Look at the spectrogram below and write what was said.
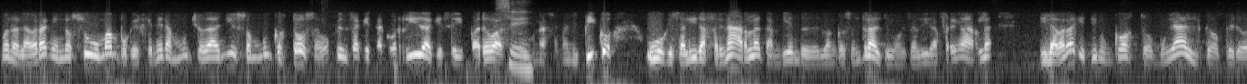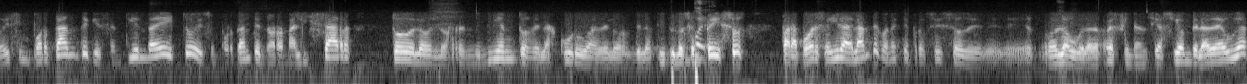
bueno, la verdad que no suman porque generan mucho daño y son muy costosas. Vos pensás que esta corrida que se disparó hace Sí. una semana y pico, hubo que salir a frenarla, también desde el Banco Central tuvimos que salir a frenarla, y la verdad que tiene un costo muy alto, pero es importante que se entienda esto, es importante normalizar todos los, los rendimientos de las curvas de los, de los títulos en Bueno. pesos para poder seguir adelante con este proceso de, de, de rollover, de refinanciación de la deuda.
